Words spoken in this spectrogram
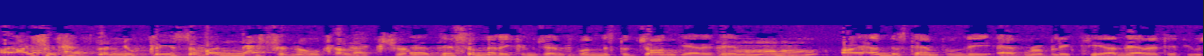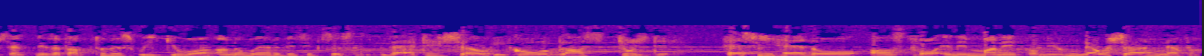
I, I should have the nucleus of a national collection. Uh, this American gentleman, Mr. John Garrideb, Mm-hmm. I understand from the admirably clear narrative you sent me that up to this week you were unaware of his existence. That is so. He called last Tuesday. Has he had or asked for any money from you? No, sir, never.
